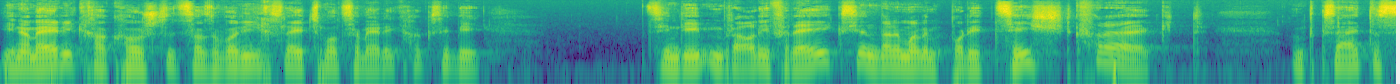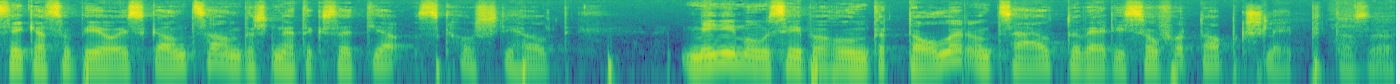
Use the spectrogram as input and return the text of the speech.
In Amerika kostet es, also wo ich das letzte Mal zu Amerika war, sind immer alle frei gewesen und dann mal einen Polizist gefragt, und gesagt, das sei also bei uns ganz anders. Und dann hat er gesagt, ja, es kostet halt Minimum 700 Dollar und das Auto werde sofort abgeschleppt. Also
